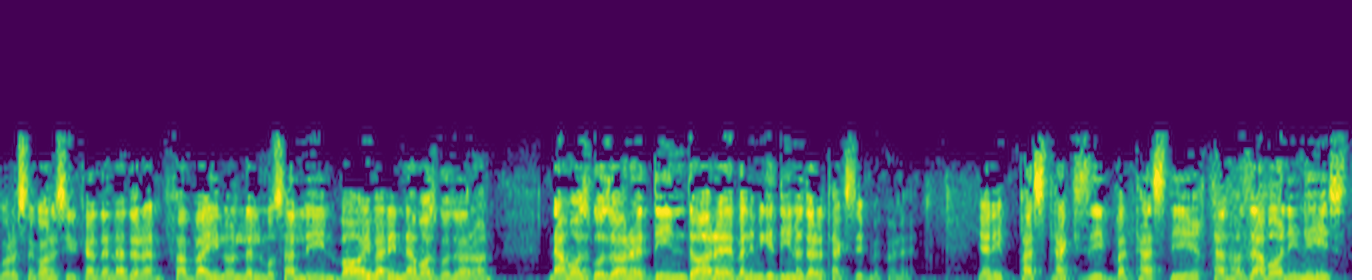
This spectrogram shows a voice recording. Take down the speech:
گرسنگان سیر کردن ندارن. فویل للمسلین. وای بر این نمازگزاران. نمازگزار دین داره ولی میگه دینو داره تکذیب می‌کنه. یعنی پس تکذیب و تصدیق تنها زبانی نیست.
